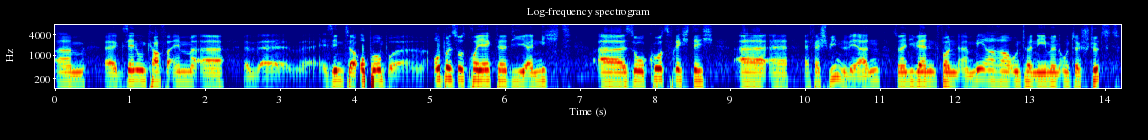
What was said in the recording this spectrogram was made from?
ähm, äh, Xen und KVM äh, äh, sind Open, Open Source Projekte, die nicht so kurzfristig äh, äh, verschwinden werden, sondern die werden von äh, mehrerer Unternehmen unterstützt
